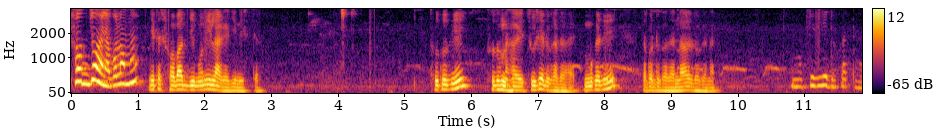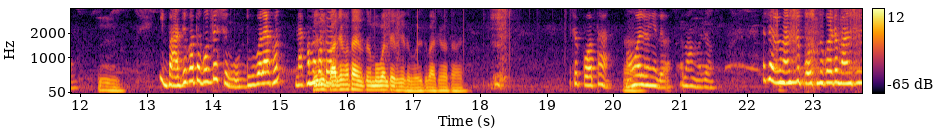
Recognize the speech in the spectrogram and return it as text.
সহ্য হয় না বলো আমায়। এটা সবার জীবনেই লাগে জিনিসটা। থুতু দিয়েই থুতু না হয় চুষে ঢুকাতে হয়। মুখে দিয়েই তারপর ঢুকাতে হয় নাহলে ঢোকে না। মুখে দিয়ে ঢুকাতে হয়? হুম। কি বাজে কথা বলতে এসছো দুবেলা এখন নাকামো যদি কথা বাজে কথা হয় তোর মোবাইলটা ভেঙে দেবো যদি বাজে কথা হয়। এটা কথা হ্যাঁ। মোবাইল ভেঙে দেওয়া ভাঙো যাও। আচ্ছা মানুষের প্রশ্ন করে একটা মানুষের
